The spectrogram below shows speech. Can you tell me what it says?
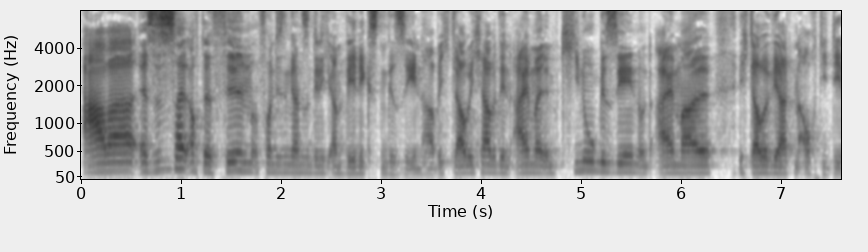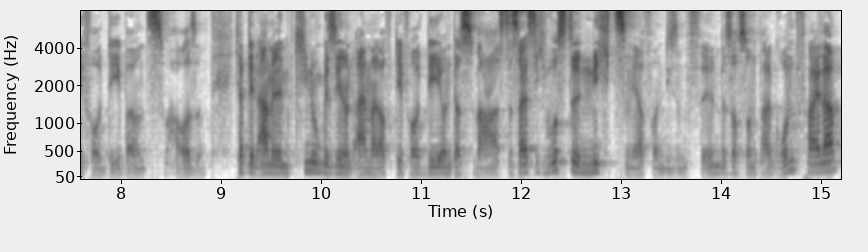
aber es ist halt auch der Film von diesen ganzen, den ich am wenigsten gesehen habe. Ich glaube, ich habe den einmal im Kino gesehen und einmal, ich glaube, wir hatten auch die DVD bei uns zu Hause. Ich habe den einmal im Kino gesehen und einmal auf DVD und das war's. Das heißt, ich wusste nichts mehr von diesem Film, bis auf so ein paar Grundpfeiler,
